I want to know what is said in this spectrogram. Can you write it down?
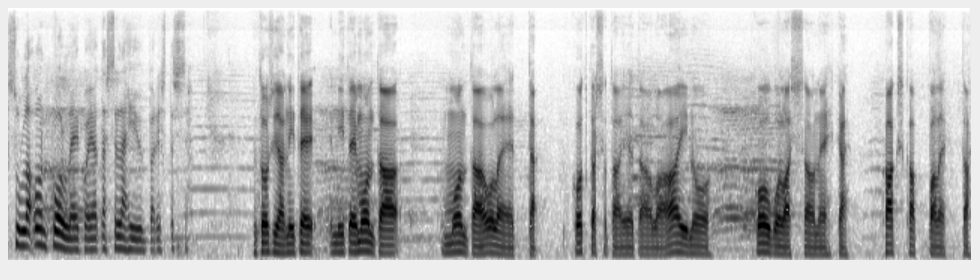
sulla on kollegoja tässä lähiympäristössä? No tosiaan niitä ei, niitä ei montaa, montaa ole, että Kotkassa taitaa olla ainoa, Kouvolassa on ehkä kaksi kappaletta.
